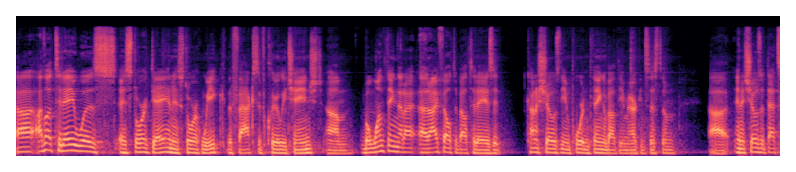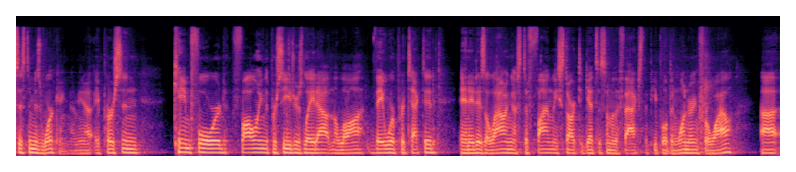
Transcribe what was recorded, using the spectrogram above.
Uh, I thought today was a historic day and a historic week. The facts have clearly changed. Um, but one thing that I, that I, felt about today is it kind of shows the important thing about the American system. Uh, and it shows that that system is working. I mean, a, a, person came forward following the procedures laid out in the law. They were protected, and it is allowing us to finally start to get to some of the facts that people have been wondering for a while. Uh,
